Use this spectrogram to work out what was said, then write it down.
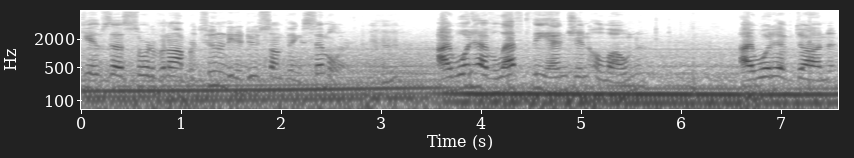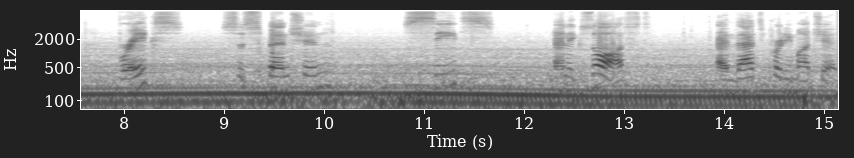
gives us sort of an opportunity to do something similar. Mm-hmm. I would have left the engine alone. I would have done brakes, suspension, seats, and exhaust, and that's pretty much it.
